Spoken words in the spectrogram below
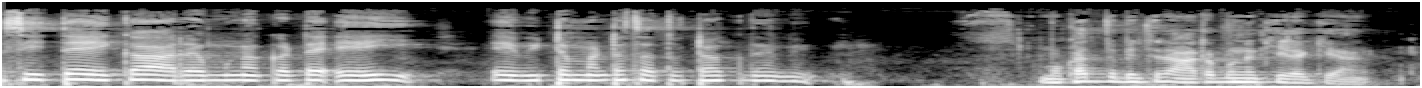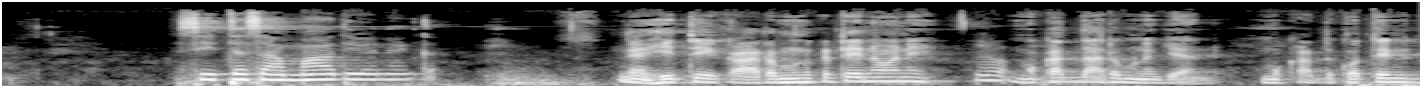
සිතේ එක අරමුණකට එයි. එවිට මට සතුටක් දැනේ. මොකද්ද මෙතන අරමුණ කියලා කියන්නේ? සිත සමාධි වෙන එක. නෑ හිතේ කාර්මුණකට එනවනේ. මොකද්ද අරමුණ කියන්නේ? මොකද්ද කොතෙන්ද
